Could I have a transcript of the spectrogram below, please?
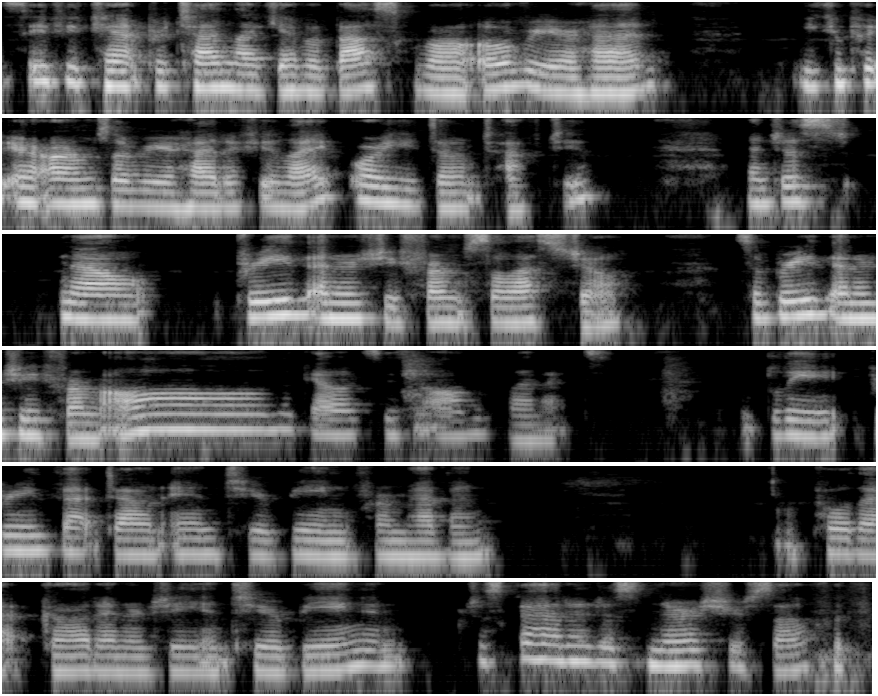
See if you can't pretend like you have a basketball over your head. You can put your arms over your head if you like, or you don't have to. And just now breathe energy from celestial. So breathe energy from all the galaxies and all the planets. Breathe, breathe that down into your being from heaven. Pull that God energy into your being and just go ahead and just nourish yourself with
